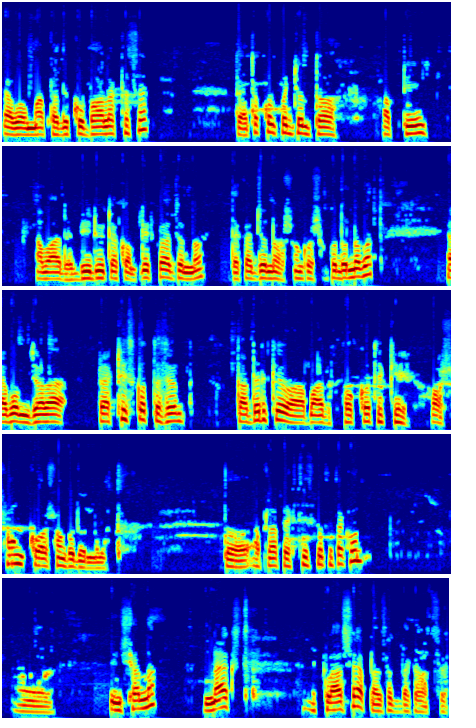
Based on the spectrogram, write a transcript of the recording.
এবং আপনাদের খুব ভালো লাগতেছে। তো এতক্ষণ পর্যন্ত আপনি আমার ভিডিওটা কমপ্লিট করার জন্য, দেখার জন্য অসংখ্য অসংখ্য ধন্যবাদ। এবং যারা প্র্যাকটিস করতেছেন, তাদেরকেও আমার পক্ষ থেকে অসংখ্য অসংখ্য ধন্যবাদ। তো আপনারা প্র্যাকটিস করতে থাকুন। ইনশাল্লাহ নেক্সট ক্লাসে আপনার সাথে দেখা হচ্ছে।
